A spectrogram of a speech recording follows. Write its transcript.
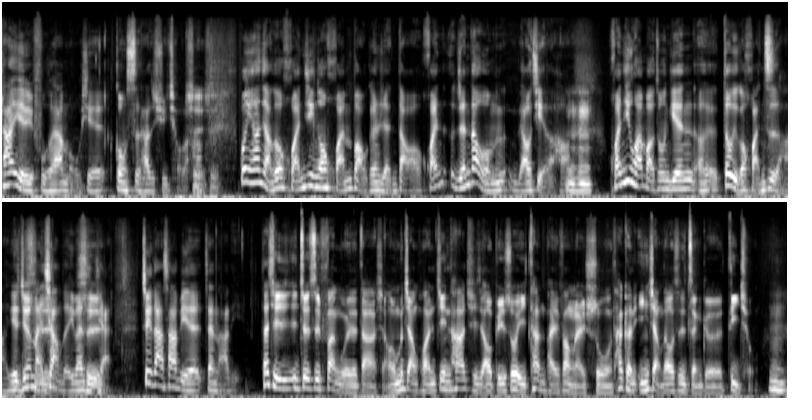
它也符合他某些公司它的需求了。是是。不过你刚讲说环境跟环保跟人道，环人道我们了解了哈，环境环保中间呃都有个环字啊，也觉得蛮像的，一般听起来，最大差别在哪里？它其实就是范围的大小。我们讲环境，它其实哦，比如说以碳排放来说，它可能影响到是整个地球。嗯，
